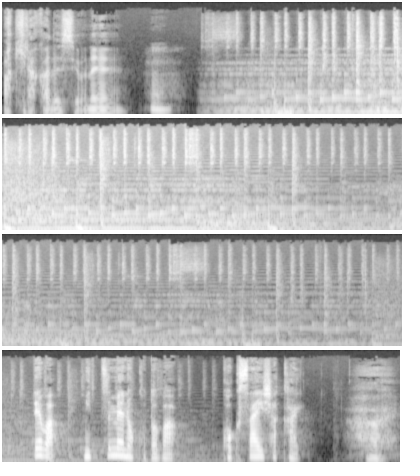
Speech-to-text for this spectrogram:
明らかですよね。うん。では、三つ目の言葉、国際社会。はい。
